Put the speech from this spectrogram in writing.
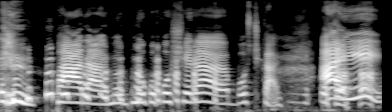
Aí, para, meu, meu cocô cheira bosticário. Aí,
